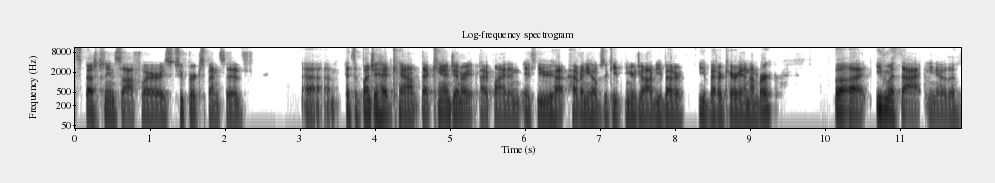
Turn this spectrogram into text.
especially in software, is super expensive. Um, it's a bunch of headcount that can generate pipeline, and if you ha- have any hopes of keeping your job, you better you better carry a number. But even with that, you know the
